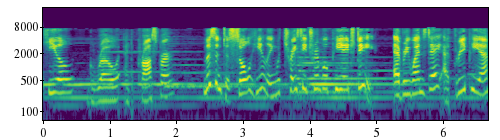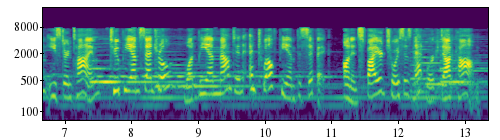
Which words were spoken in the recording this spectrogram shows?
heal, grow, and prosper? Listen to Soul Healing with Traci Trimble, PhD, every Wednesday at 3 p.m. Eastern Time, 2 p.m. Central, 1 p.m. Mountain, and 12 p.m. Pacific on InspiredChoicesNetwork.com.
